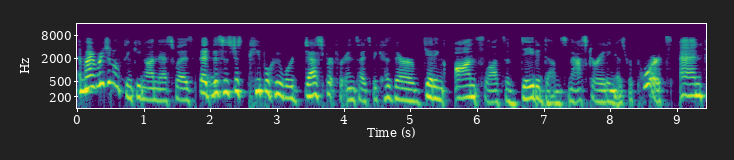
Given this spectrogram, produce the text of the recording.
And my original thinking on this was that this is just people who were desperate for insights because they're getting onslaughts of data dumps masquerading as reports. And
